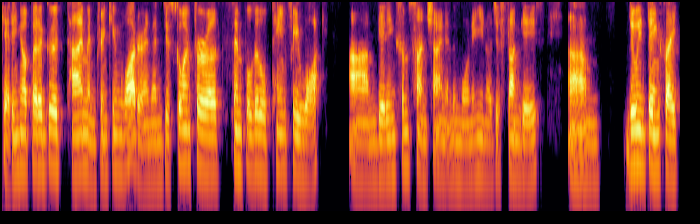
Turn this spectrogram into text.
getting up at a good time and drinking water, and then just going for a simple little pain-free walk, um, getting some sunshine in the morning. You know, just sun gaze. Um, doing things like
